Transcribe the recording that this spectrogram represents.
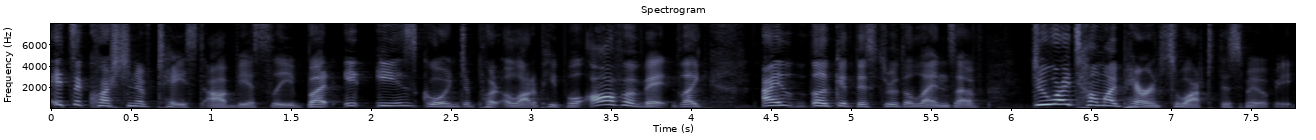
it's a question of taste, obviously, but it is going to put a lot of people off of it. Like, I look at this through the lens of do I tell my parents to watch this movie?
